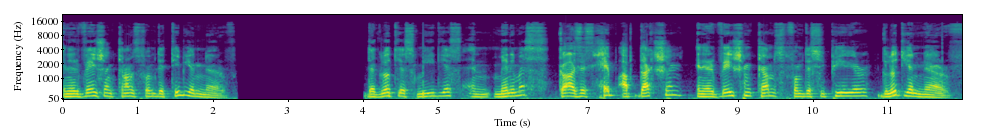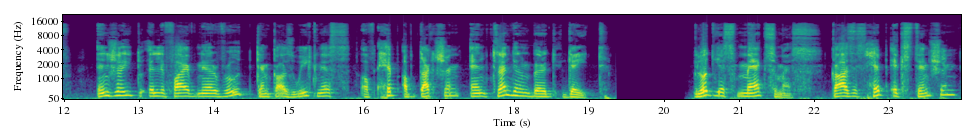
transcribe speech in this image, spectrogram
Innervation comes from the tibial nerve. The gluteus medius and minimus causes hip abduction. Innervation comes from the superior gluteal nerve. Injury to L5 nerve root can cause weakness of hip abduction and Trendelenburg gait. Gluteus maximus causes hip extension.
